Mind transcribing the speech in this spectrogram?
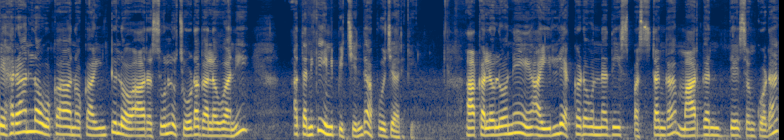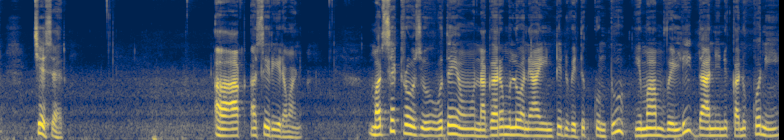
టెహరాన్లో ఒకనొక ఇంటిలో ఆ రసూల్ను చూడగలవు అని అతనికి వినిపించింది ఆ పూజారికి. ఆ కళలోనే ఆ ఇల్లు ఎక్కడ ఉన్నది స్పష్టంగా మార్గనిర్దేశం కూడా చేశారు. ఆ శరీరవాణి. మరుసటి రోజు ఉదయం నగరంలోని ఆ ఇంటిని వెతుక్కుంటూ ఇమాం వెళ్ళి దానిని కనుక్కొని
